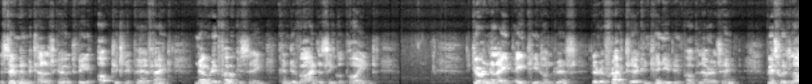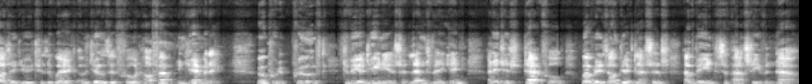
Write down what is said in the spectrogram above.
Assuming the telescope to be optically perfect, no refocusing can divide the single point. During the late 1800s, the refractor continued in popularity. This was largely due to the work of Joseph Fraunhofer in Germany, who pr proved to be a genius at lens making, and it is doubtful whether his object glasses have been surpassed even now.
